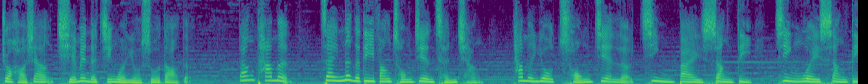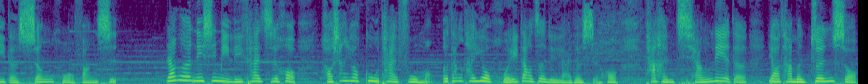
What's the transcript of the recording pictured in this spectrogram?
就好像前面的经文有说到的，当他们在那个地方重建城墙，他们又重建了敬拜上帝、敬畏上帝的生活方式。然而尼西米离开之后，好像又固态复萌。而当他又回到这里来的时候，他很强烈的要他们遵守。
